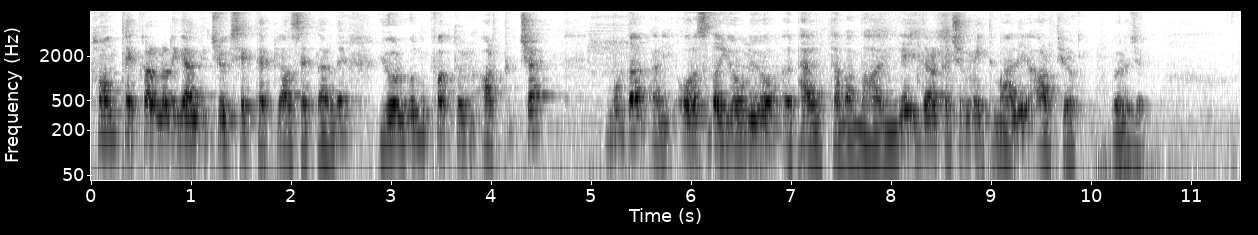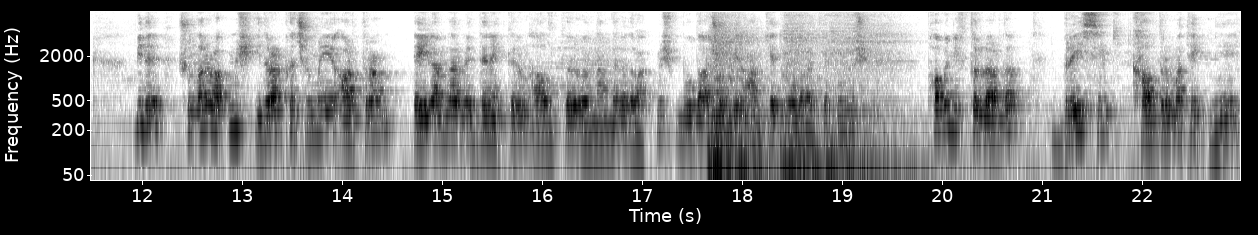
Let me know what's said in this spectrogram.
ton tekrarları geldikçe yüksek tekrarlı setlerde yorgunluk faktörünün arttıkça burada hani orası da yoruluyor e, pelvik tabanda haliyle idrar kaçırma ihtimali artıyor böylece. Bir de şunlara bakmış, idrar kaçırmayı artıran eylemler ve deneklerin aldıkları önlemlere de bakmış. Bu daha çok bir anket olarak yapılmış. Powerlifter'larda bracing, kaldırma tekniği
